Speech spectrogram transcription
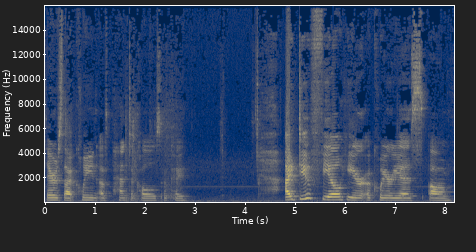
There's that Queen of Pentacles. Okay. I do feel here, Aquarius, um,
